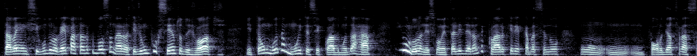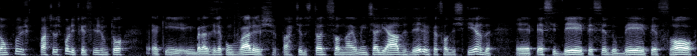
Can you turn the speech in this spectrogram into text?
estava em segundo lugar empatada com o Bolsonaro. Ela teve 1% dos votos. Então muda muito esse quadro, muda rápido. E o Lula, nesse momento, está liderando. É claro que ele acaba sendo um, um, um polo de atração para os partidos políticos. Ele se juntou aqui em Brasília com vários partidos tradicionalmente aliados dele, o pessoal de esquerda, é, PSB, PCdoB, PSOL,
